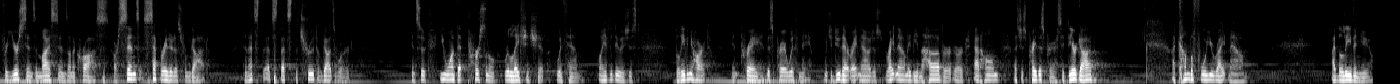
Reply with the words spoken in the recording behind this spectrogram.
for your sins and my sins on a cross. Our sins separated us from God. And that's, that's, that's the truth of God's Word. And so you want that personal relationship with Him. All you have to do is just believe in your heart and pray this prayer with me. Would you do that right now? Just right now, maybe in the hub or, or at home. Let's just pray this prayer. Say, Dear God, I come before you right now. I believe in you.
